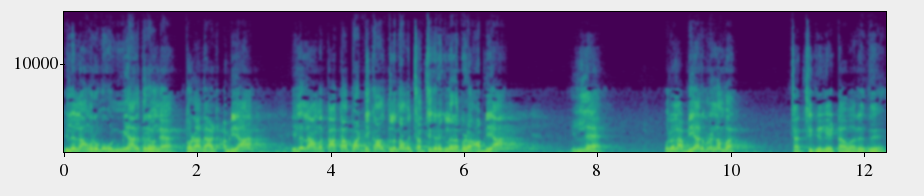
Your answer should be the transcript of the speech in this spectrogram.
இல்லை இல்லை அவங்க ரொம்ப உண்மையாக இருக்கிறவங்க. தொடாத. அட- அப்படியா? இல்லை இல்லை அவங்க தாத்தா பாட்டி காலத்துலேருந்து அவங்க சர்ச்சுக்கு ரெகுலராக போயிடும் அப்படியா? இல்லை. ஒருவேளை அப்படியா இருக்கிறோம் நம்ம? சர்ச்சுக்கு லேட்டாக வருது.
